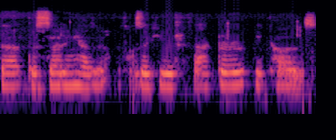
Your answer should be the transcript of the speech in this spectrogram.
that the setting has a, was a huge factor because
